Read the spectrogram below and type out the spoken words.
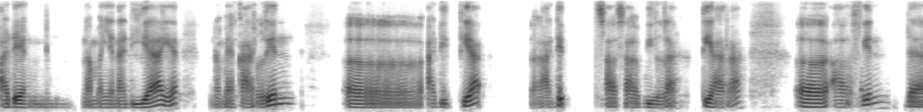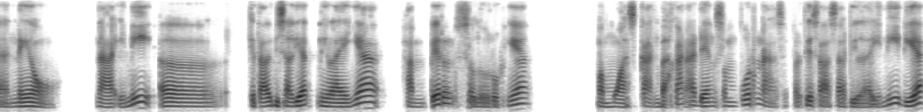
ada yang namanya Nadia ya, namanya Karlin, Aditya, Adit, Salsabila, Tiara, Alvin, dan Neo. Nah, ini kita bisa lihat nilainya hampir seluruhnya memuaskan. Bahkan ada yang sempurna seperti Salsabila ini dia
